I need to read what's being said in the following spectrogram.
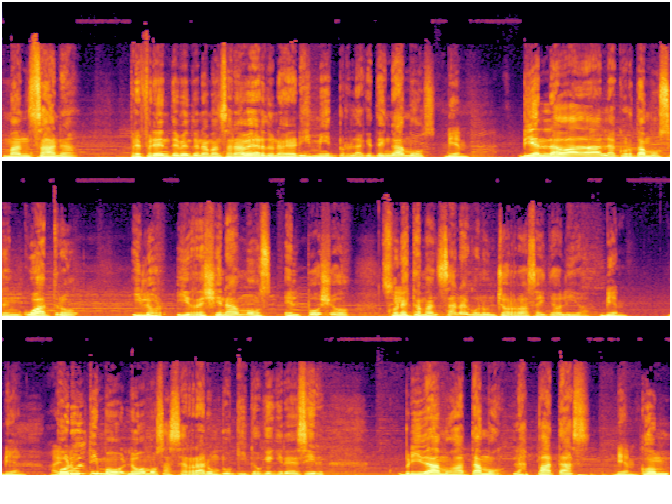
manzana. Preferentemente una manzana verde, una Granny Smith, pero la que tengamos, Bien. bien lavada, la cortamos en cuatro y, los, y rellenamos el pollo con esta manzana con un chorro de aceite de oliva. Bien. Bien. Por va. último, lo vamos a cerrar un poquito. ¿Qué quiere decir? Bridamos, atamos las patas Bien. con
